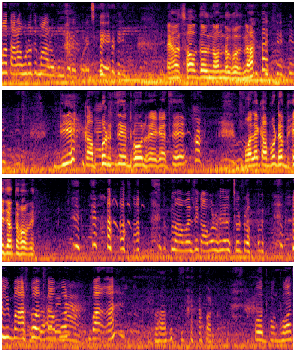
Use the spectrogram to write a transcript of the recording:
মা তাড়াহুড়োতে মা এরকম করে পড়েছে এখন সব দোষ নন্দ ঘোষ না? দিয়ে কাপড় যে ঢোল হয়ে গেছে বলে কাপড়টা ভেজাতে হবে। মা বলছে কাপড় ভেজে ছোট হবে। খালি বারো হাত কাপড় ও ধোয়া তো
